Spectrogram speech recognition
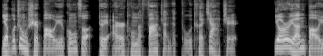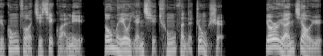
也不重视保育工作对儿童的发展的独特价值，幼儿园保育工作及其管理都没有引起充分的重视，幼儿园教育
